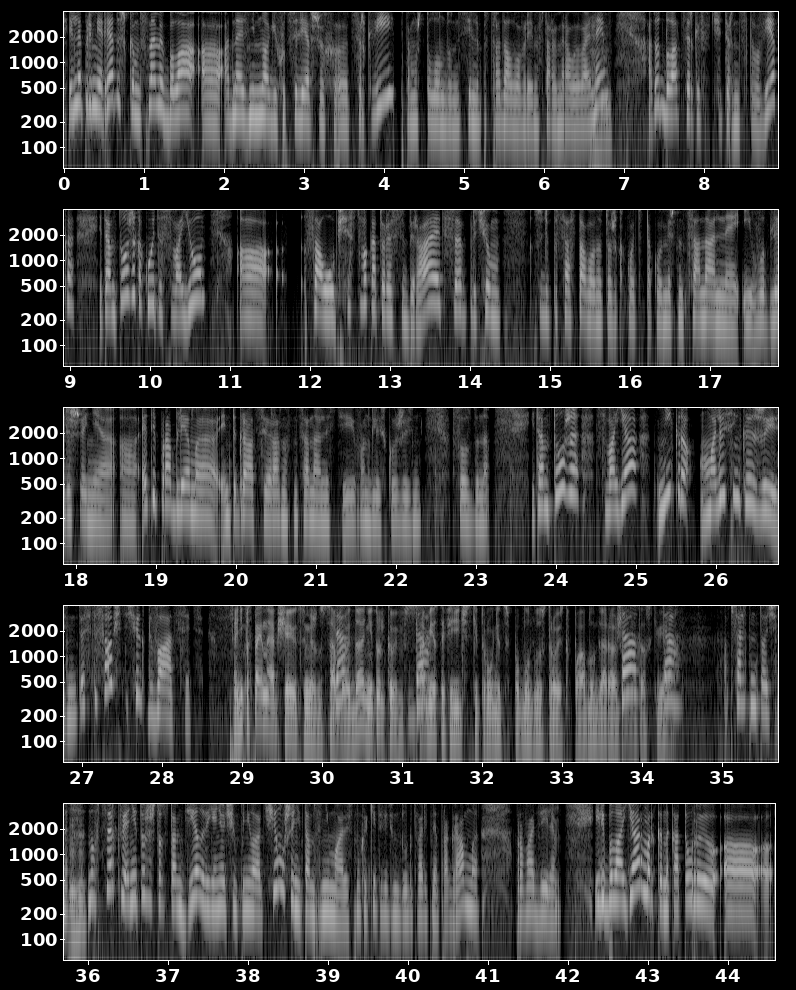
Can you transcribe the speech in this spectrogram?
Или, например, рядышком с нами была э, одна из немногих уцелевших э, церквей, потому что Лондон сильно пострадал во время Второй мировой войны, Мгм. а тут была церковь XIV века, и там тоже какое-то свое сообщество, которое собирается, причем, судя по составу, оно тоже какое-то такое межнациональное, и вот для решения а, этой проблемы интеграции разных национальностей в английскую жизнь создано. И там тоже своя микро-малюсенькая жизнь, то есть это сообщество человек 20. Они постоянно общаются между собой, да? Да. Не только Да. совместно физически трудятся по благоустройству, по облагораживанию Да, сквера. да. Абсолютно точно. Но в церкви они тоже что-то там делали, я не очень поняла, чем уж они там занимались. Ну, какие-то, видимо, благотворительные программы проводили. Или была ярмарка, на которую, э,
